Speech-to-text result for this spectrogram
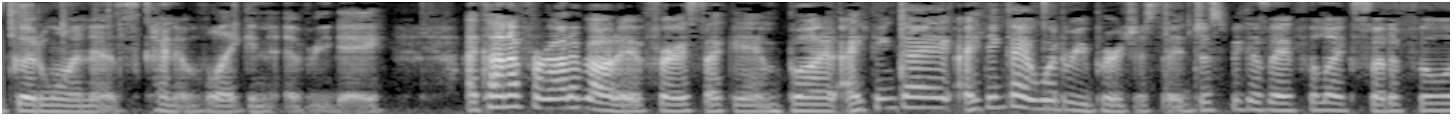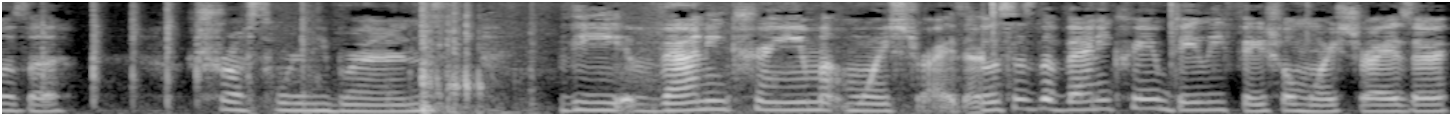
good one as kind of like an everyday. I kind of forgot about it for a second, but I think I I think I would repurchase it just because I feel like Cetaphil is a trustworthy brand the Vanicream Moisturizer. This is the Vanicream Daily Facial Moisturizer.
